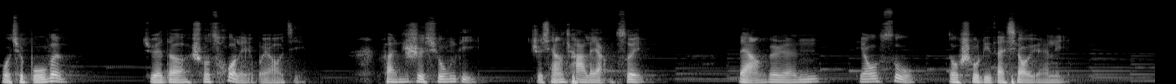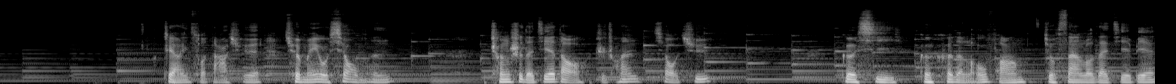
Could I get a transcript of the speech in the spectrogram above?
我却不问，觉得说错了也不要紧，反正是兄弟，只相差两岁，两个人雕塑都树立在校园里。这样一所大学却没有校门，城市的街道只穿校区，各系各科的楼房就散落在街边，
